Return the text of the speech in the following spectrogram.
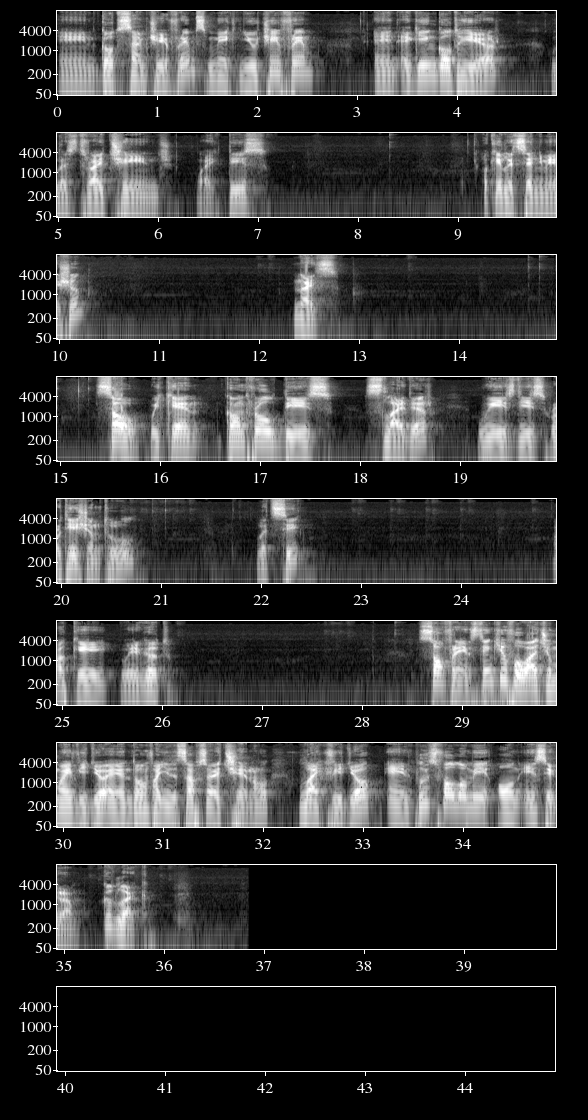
And go to some keyframes, make new keyframe. And again go to here. Let's try change like this. Okay, let's animation. Nice. So we can control this slider with this rotation tool. Let's see. Okay, very good. So friends, thank you for watching my video and don't forget to subscribe channel, like video and please follow me on Instagram. Good luck.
